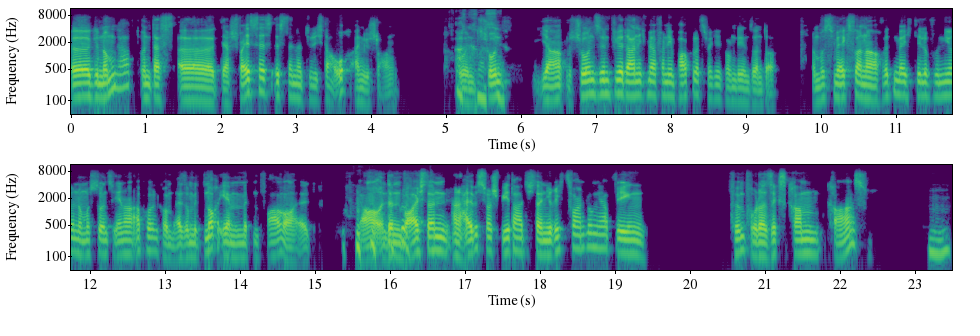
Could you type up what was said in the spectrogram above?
äh, genommen gehabt und das, äh, der Schweißtest ist dann natürlich da auch angeschlagen. Ach, und krass, schon, ja. ja, schon sind wir da nicht mehr von dem Parkplatz weggekommen den Sonntag. Dann mussten wir extra nach Wittenberg telefonieren, dann musste uns einer abholen kommen. Also mit noch eben mit dem Fahrer halt. Ja, und dann war ich dann, ein halbes Jahr später hatte ich dann die Gerichtsverhandlung gehabt wegen fünf oder sechs Gramm Gras. Mhm.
